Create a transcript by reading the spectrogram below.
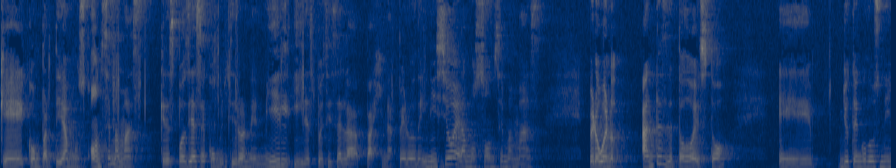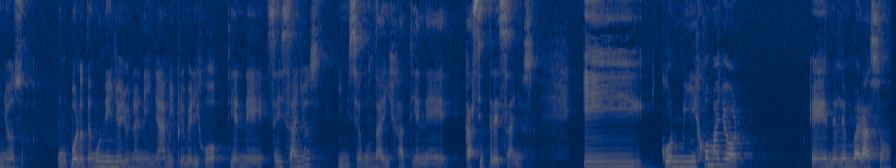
que compartíamos, 11 mamás que después ya se convirtieron en mil y después hice la página, pero de inicio éramos 11 mamás pero bueno, antes de todo esto, eh, yo tengo dos niños, bueno, tengo un niño y una niña, mi primer hijo tiene seis años y mi segunda hija tiene casi tres años. Y con mi hijo mayor, en el embarazo,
